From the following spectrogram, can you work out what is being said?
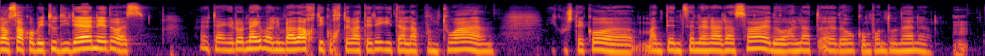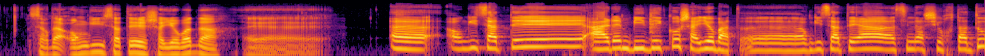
gauzako betu diren, edo ez. Eta gero nahi balin bada urtik urte bat ere egitea la puntua ikusteko uh, mantentzen arazoa edo, alat, edo konpontu den. Mm. Zer da, ongi izate saio bat da? Uh, ongizate haren bideko saio bat. Uh, ongizatea zinda siurtatu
